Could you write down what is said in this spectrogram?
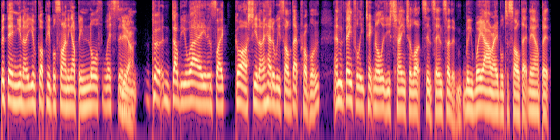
But then you know you've got people signing up in northwestern Yeah. WA, and it's like, gosh, you know, how do we solve that problem? And thankfully, technology's changed a lot since then, so that we we are able to solve that now. But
